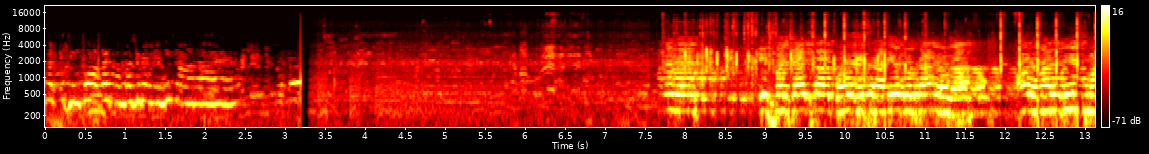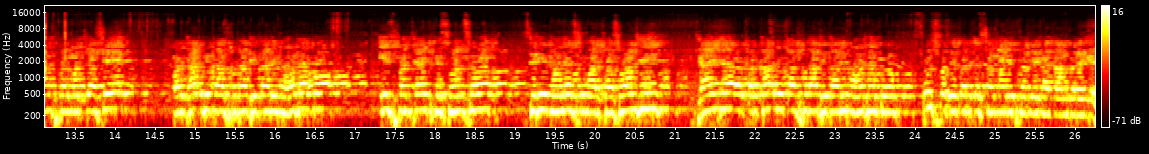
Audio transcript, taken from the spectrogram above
करके जिनको अगर समझ में नहीं आ रहा है। इस पंचायत का बहुत ही सराहनीय योगदान होगा। और हमारे बीच मंच पर मंचा से प्रधान विकास पदाधिकारी महोदय को, इस पंचायत के स्वयं सेवक श्री नवलेश कुमार पासवान जी जाएँगे और प्रखंड विकास पदाधिकारी महोदय को पुष्प देकर के सम्मानित करने का काम करेंगे।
